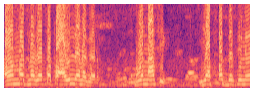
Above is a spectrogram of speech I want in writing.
अहमदनगर तथा अहिल्यानगर व नाशिक या पद्धतीने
